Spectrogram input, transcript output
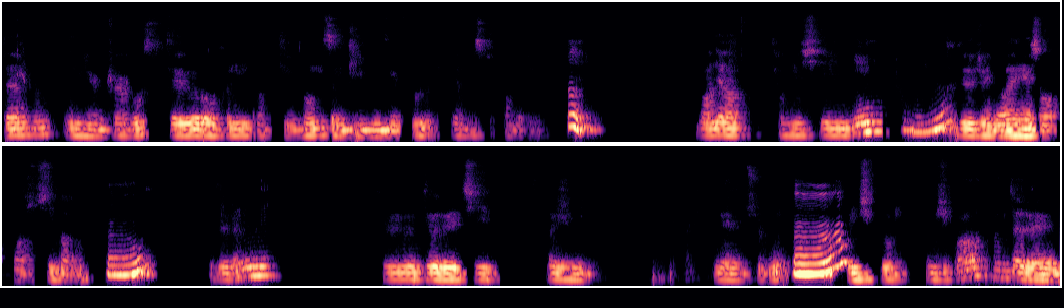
them in your travels, they will open up their homes and give you their food and hospitality. 응. 만약 당신이 음, 그들을 여행에서 마주친다면 음, 그들은 그들의 집을 내 주고 음, 음식도, 음식과 환자를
